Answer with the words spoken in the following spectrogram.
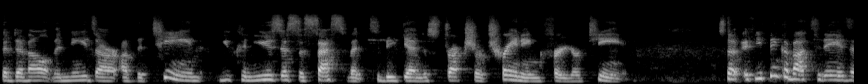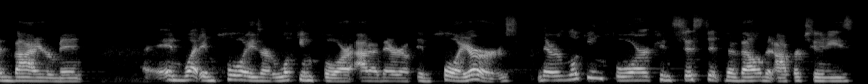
the development needs are of the team, you can use this assessment to begin to structure training for your team. So if you think about today's environment and what employees are looking for out of their employers, they're looking for consistent development opportunities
